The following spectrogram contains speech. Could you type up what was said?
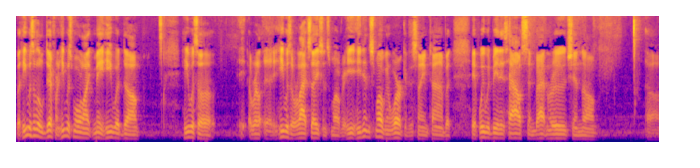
but he was a little different. He was more like me. He would uh, he was a he was a relaxation smoker. He he didn't smoke and work at the same time. But if we would be at his house in Baton Rouge and uh, uh,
